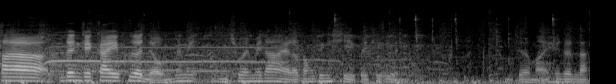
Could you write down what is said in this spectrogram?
ถ้าเล่นใกล้ๆเพื่อนเดี๋ยวไม่มีมันช่วยไม่ได้เราต้องวิ่งฉี่ไปที่อื่น ผมเจอไม้ให้เล่นละ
